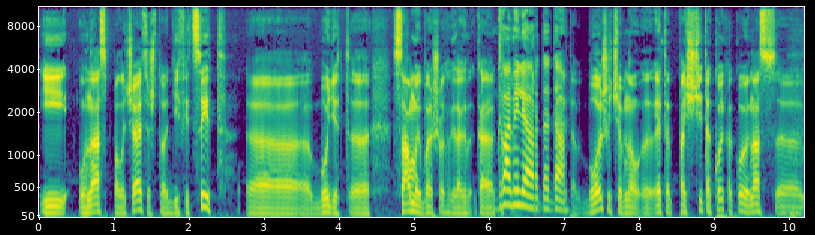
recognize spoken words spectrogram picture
И у нас получается, что дефицит э, будет э, самый большой, когда... Как, 2 миллиарда, да. Это больше, чем... Ну, это почти такой, какой у нас э,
